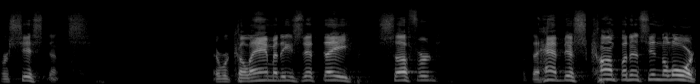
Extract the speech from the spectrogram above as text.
Persistence. There were calamities that they suffered, but they had this confidence in the Lord.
